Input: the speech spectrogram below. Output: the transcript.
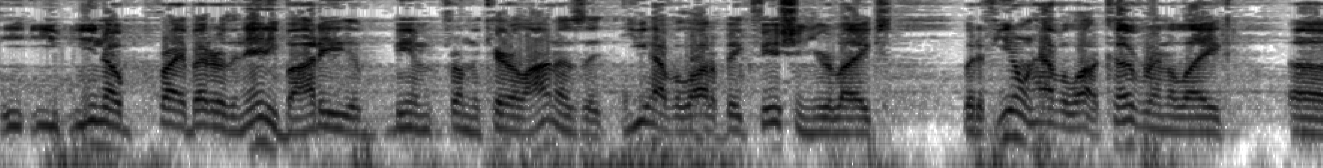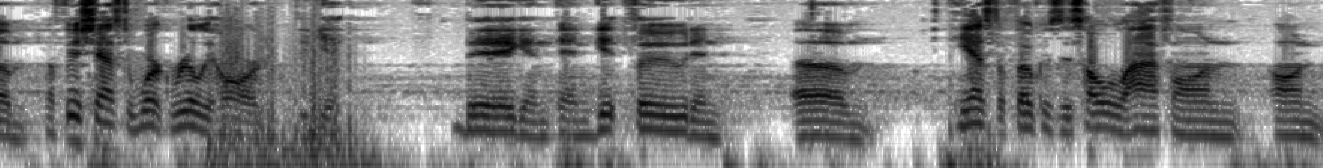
you, you, know probably better than anybody, uh, being from the Carolinas, that you have a lot of big fish in your lakes. But if you don't have a lot of cover in a lake, um, a fish has to work really hard to get big and, and get food, and um, he has to focus his whole life on on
